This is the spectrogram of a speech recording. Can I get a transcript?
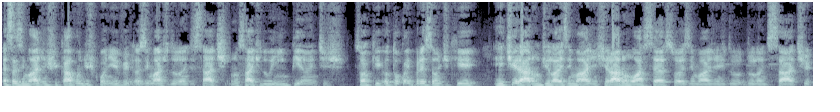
Essas imagens ficavam disponíveis, as imagens do Landsat, no site do INPE antes. Só que eu tô com a impressão de que retiraram de lá as imagens, tiraram o acesso às imagens do, do Landsat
